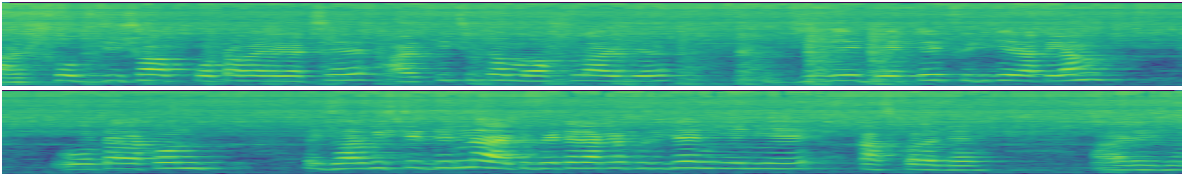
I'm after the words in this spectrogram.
আর সবজি সব কোটা হয়ে গেছে, আর কিছুটা মশলা এই যে জিরে বেটে ফ্রিজে রাখলাম। ওটা এখন এই ঝড় বৃষ্টির দিন না একটু বেটে রাখলে ফ্রিজে নিয়ে নিয়ে কাজ করা যায়। আর এই যে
